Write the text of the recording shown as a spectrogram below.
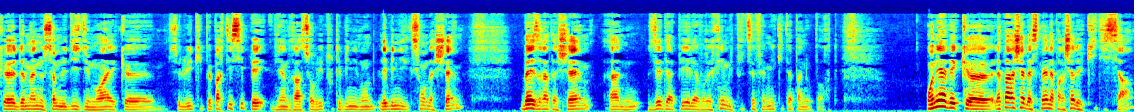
que demain nous sommes le 10 du mois et que celui qui peut participer viendra sur lui. Toutes les bénédictions d'Hachem, Bezrat Hachem, à nous aider à payer la et toutes ces familles qui tapent à nos portes. On est avec euh, la paracha de la semaine, la paracha de Kitissa,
